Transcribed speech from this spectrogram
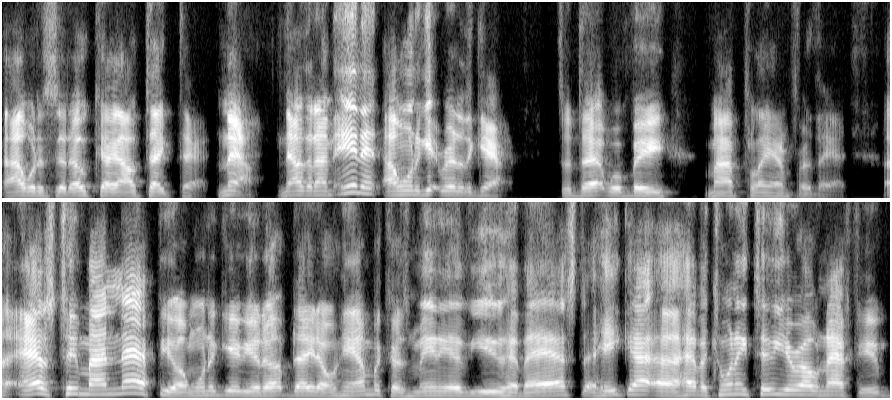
I would have said, okay, I'll take that. Now, now that I'm in it, I want to get rid of the gout. So that will be my plan for that. Uh, as to my nephew, I want to give you an update on him because many of you have asked. Uh, he got uh, have a 22 year old nephew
